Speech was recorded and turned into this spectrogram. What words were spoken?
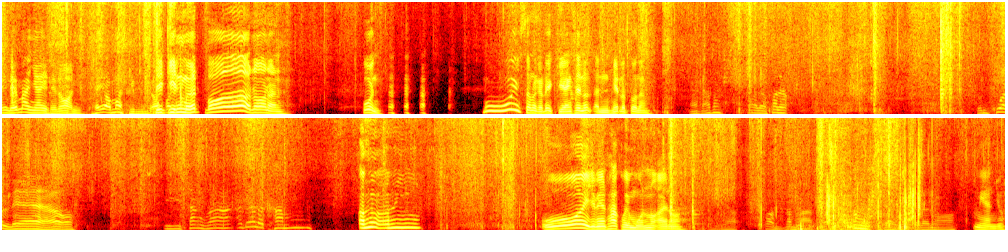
ยังได้มาใหญ่เถอะนอนให้เอามาถิ่มสิกินหมดบ่นอนนั่นปุ่นบุ้ยสำหรับก็ได้แกงใส่นนอันเฮ็ดละตัวนั้นเอาเอาเอาพอแล้วพอแล้วสมควรแล้วสีสั่งว่าเอาเดี๋ยวละคเอ้ยโอ้ยจะเป็นผ้าข่อยหมุนเนาะไอ้เนาะความลำบากได้ไม่เป็นไรเนาะแม่นอยู่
